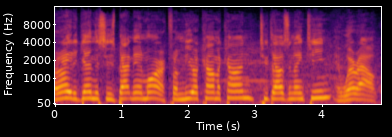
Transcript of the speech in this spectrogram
All right, again, this is Batman Marc from New York Comic Con 2019, and we're out.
